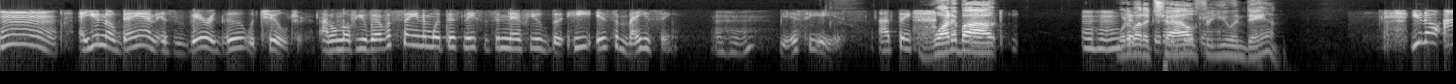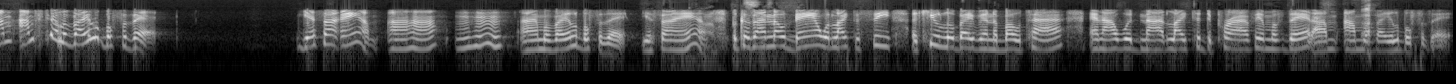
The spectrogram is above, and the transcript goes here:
Mm. And you know, Dan is very good with children. I don't know if you've ever seen him with his nieces and nephews, but he is amazing. hmm Yes, he is. I think. What about Mhm, what about a child idea, for you and Dan? You know, I'm I'm still available for that. Yes, I am. Uh huh. Mhm. I am available for that. Yes, I am. Because I know Dan would like to see a cute little baby in a bow tie, and I would not like to deprive him of that. I'm I'm available for that.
